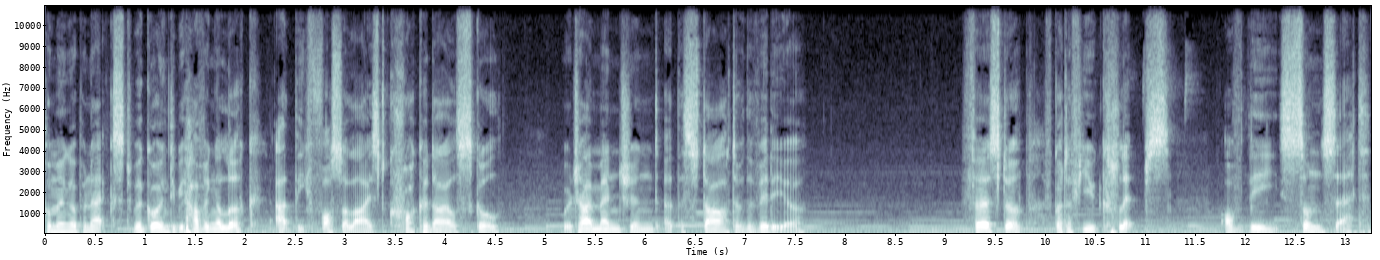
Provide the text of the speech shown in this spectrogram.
Coming up next, we're going to be having a look at the fossilised crocodile skull, which I mentioned at the start of the video. First up, I've got a few clips of the sunset,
